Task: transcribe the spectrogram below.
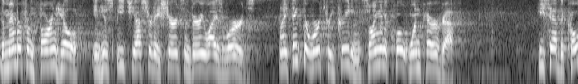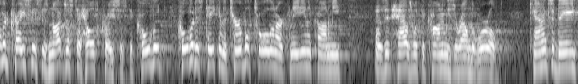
the member from Thornhill, in his speech yesterday shared some very wise words, and I think they're worth repeating, so I'm going to quote one paragraph. He said, The COVID crisis is not just a health crisis. The COVID, COVID has taken a terrible toll on our Canadian economy as it has with economies around the world. Canada today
